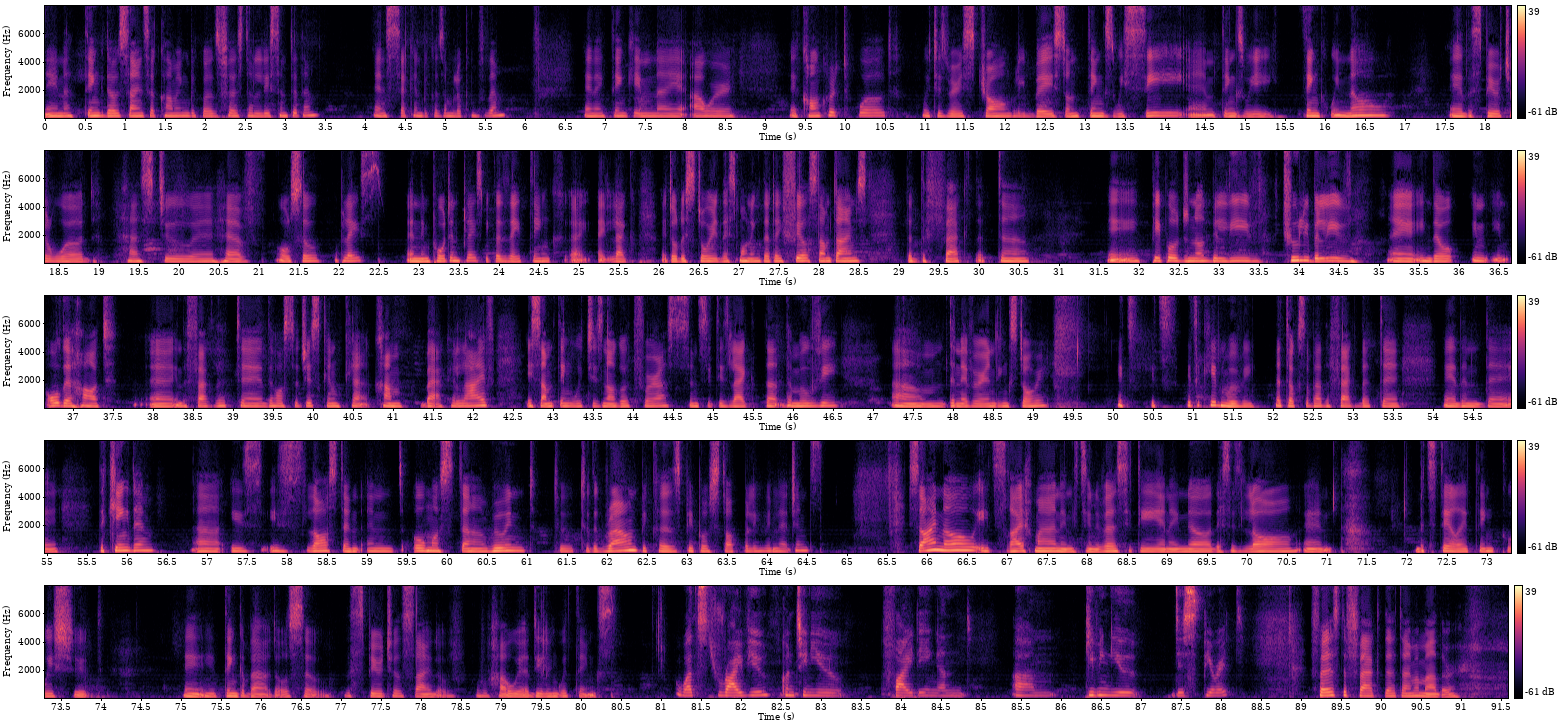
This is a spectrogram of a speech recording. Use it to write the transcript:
And I think those signs are coming because first I listen to them, and second because I'm looking for them. And I think in uh, our uh, concrete world, which is very strongly based on things we see and things we think we know, uh, the spiritual world has to uh, have also a place an important place because I think I, I like I told a story this morning that I feel sometimes that the fact that uh, uh, people do not believe truly believe uh, in their in, in all their heart uh, in the fact that uh, the hostages can ca- come back alive is something which is not good for us since it is like the, the movie um, the never ending story it's it's it's a kid movie that talks about the fact that uh, uh, the, the the kingdom uh, is is lost and and almost uh, ruined to to the ground because people stop believing legends. So I know it's Reichman and it's university, and I know this is law, and but still, I think we should uh, think about also the spiritual side of, of how we are dealing with things. What's drive you continue fighting and um, giving you this spirit? First, the fact that I'm a mother.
